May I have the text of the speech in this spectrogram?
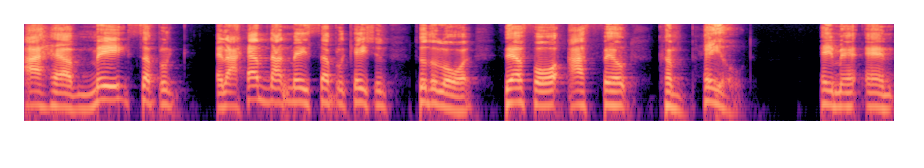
I have made supplic and I have not made supplication to the Lord. Therefore, I felt compelled. Amen. And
